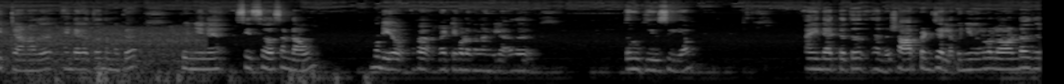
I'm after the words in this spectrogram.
കിറ്റാണ് അത് അതിന്റെ അകത്ത് നമുക്ക് കുഞ്ഞിന് സിസേഴ്സ് ഉണ്ടാവും. മുടിയോ ഒക്കെ വെട്ടി കൊടുക്കണമെങ്കിൽ അത് നമുക്ക് യൂസ് ചെയ്യാം. അതിന്റെ അറ്റത്ത് നല്ല ഷാർപ്പ് എഡ്ജ് അല്ല. കുഞ്ഞുങ്ങളുള്ളതുകൊണ്ട് അത്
